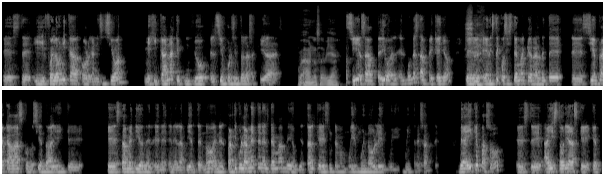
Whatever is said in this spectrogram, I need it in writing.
este, y fue la única organización mexicana que cumplió el 100% de las actividades. Wow, no sabía. Sí, o sea, te digo, el, el mundo es tan pequeño que sí. en este ecosistema que realmente eh, siempre acabas conociendo a alguien que, que está metido en el, en, en el, ambiente, ¿no? En el, particularmente en el tema medioambiental, que es un tema muy, muy noble y muy, muy interesante. De ahí que pasó, este, hay historias que, que,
